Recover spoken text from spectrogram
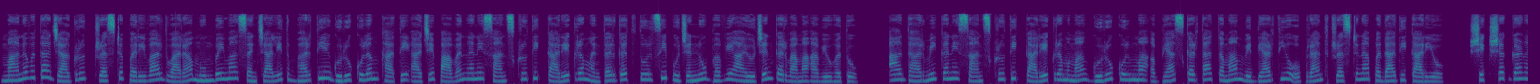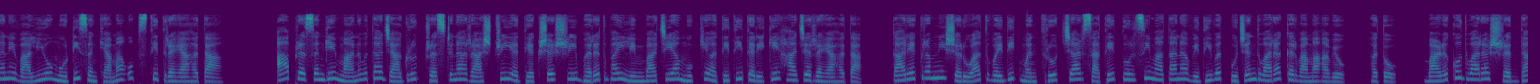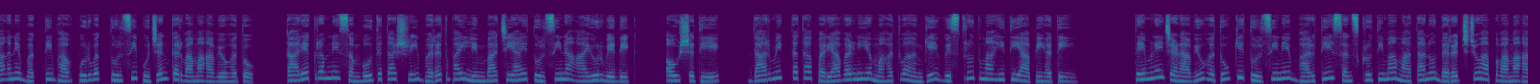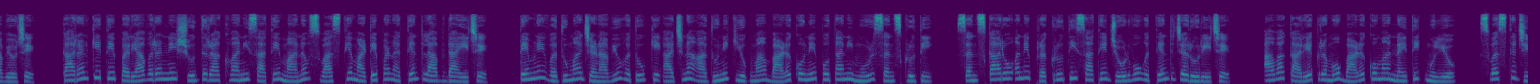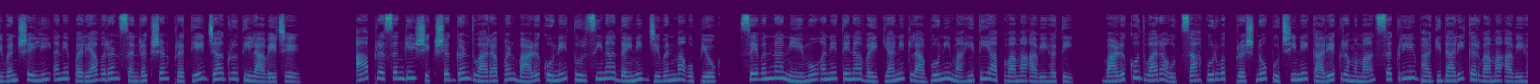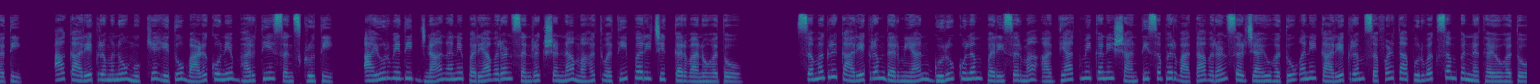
માનવતા જાગૃત ટ્રસ્ટ પરિવાર દ્વારા મુંબઈમાં સંચાલિત ભારતીય ગુરુકુલમ ખાતે આજે પાવન અને સાંસ્કૃતિક કાર્યક્રમ અંતર્ગત તુલસી પૂજનનું ભવ્ય આયોજન કરવામાં આવ્યું હતું. આ ધાર્મિક અને સાંસ્કૃતિક કાર્યક્રમમાં ગુરુકુલમાં અભ્યાસ કરતા તમામ વિદ્યાર્થીઓ ઉપરાંત ટ્રસ્ટના પદાધિકારીઓ, શિક્ષકગણ અને વાલીઓ મોટી સંખ્યામાં ઉપસ્થિત રહ્યા હતા. આ પ્રસંગે માનવતા જાગૃત ટ્રસ્ટના રાષ્ટ્રીય અધ્યક્ષ શ્રી ભરતભાઈ લિંબાચિયા મુખ્ય અતિથિ તરીકે હાજર રહ્યા હતા. કાર્યક્રમની શરૂઆત વૈદિક મંત્રોચ્ચાર સાથે તુલસી માતાના વિધિવત પૂજન દ્વારા કરવામાં આવ્યો હતો. બાળકો દ્વારા શ્રદ્ધા અને ભક્તિભાવપૂર્વક તુલસી પૂજન કરવામાં આવ્યો હતો. કાર્યક્રમને સંબોધતા શ્રી ભરતભાઈ લિંબાચિયાએ તુલસીના આયુર્વેદિક, ઔષધીય, ધાર્મિક તથા પર્યાવરણીય મહત્વ અંગે વિસ્તૃત માહિતી આપી હતી. તેમણે જણાવ્યું હતું કે તુલસીને ભારતીય સંસ્કૃતિમાં માતાનો દરજ્જો આપવામાં આવ્યો છે, કારણ કે તે પર્યાવરણને શુદ્ધ રાખવાની સાથે માનવ સ્વાસ્થ્ય માટે પણ અત્યંત લાભદાયી છે. તેમણે વધુમાં જણાવ્યું હતું કે આજના આધુનિક યુગમાં બાળકોને પોતાની મૂળ સંસ્કૃતિ, સંસ્કારો અને પ્રકૃતિ સાથે જોડવું અત્યંત જરૂરી છે. આવા કાર્યક્રમો બાળકોમાં નૈતિક મૂલ્યો, સ્વસ્થ જીવનશૈલી અને પર્યાવરણ સંરક્ષણ પ્રત્યે જાગૃતિ લાવે છે. આ પ્રસંગે શિક્ષકગણ દ્વારા પણ બાળકોને તુલસીના દૈનિક જીવનમાં ઉપયોગ, સેવનના નિયમો અને તેના વૈજ્ઞાનિક લાભોની માહિતી આપવામાં આવી હતી. બાળકો દ્વારા ઉત્સાહપૂર્વક પ્રશ્નો પૂછીને કાર્યક્રમમાં સક્રિય ભાગીદારી કરવામાં આવી હતી. આ કાર્યક્રમનો મુખ્ય હેતુ બાળકોને ભારતીય સંસ્કૃતિ, આયુર્વેદિક જ્ઞાન અને પર્યાવરણ સંરક્ષણના મહત્વથી પરિચિત કરવાનો હતો. સમગ્ર કાર્યક્રમ દરમિયાન ગુરુકુલમ પરિસરમાં આધ્યાત્મિક અને શાંતિસભર વાતાવરણ સર્જાયું હતું અને કાર્યક્રમ સફળતાપૂર્વક સંપન્ન થયો હતો.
